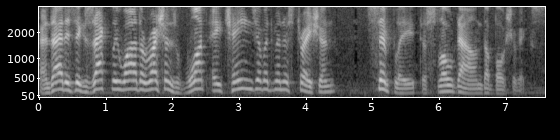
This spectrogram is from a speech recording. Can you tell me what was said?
And that is exactly why the Russians want a change of administration simply to slow down the Bolsheviks.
